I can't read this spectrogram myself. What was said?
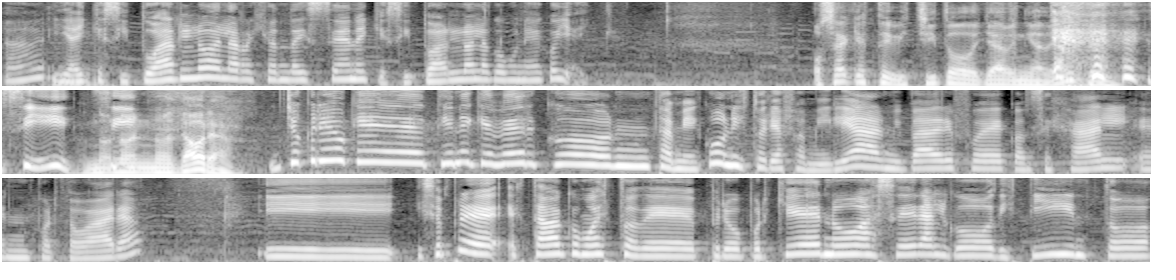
¿ah? Y hay que situarlo a la región de Aysén, hay que situarlo a la comunidad de Coyhaique. O sea que este bichito ya venía de antes. sí, No, sí. no, no es de ahora. Yo creo que tiene que ver con también con una historia familiar. Mi padre fue concejal en Puerto Vara y, y siempre estaba como esto de, pero ¿por qué no hacer algo distinto?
